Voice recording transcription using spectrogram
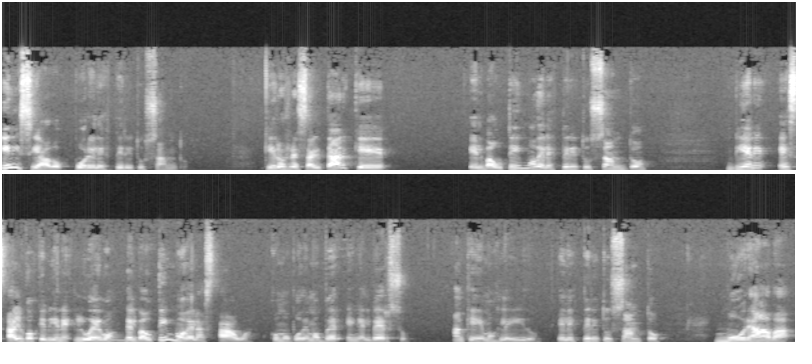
iniciado por el Espíritu Santo. Quiero resaltar que el bautismo del Espíritu Santo viene, es algo que viene luego del bautismo de las aguas, como podemos ver en el verso, aunque hemos leído. El Espíritu Santo moraba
